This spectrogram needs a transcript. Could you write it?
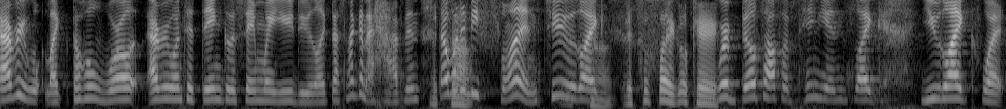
everyone like the whole world everyone to think the same way you do like that's not gonna happen It's that wouldn't not. be fun too It's like not. it's just like okay. we're built off opinions. Like you like what?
